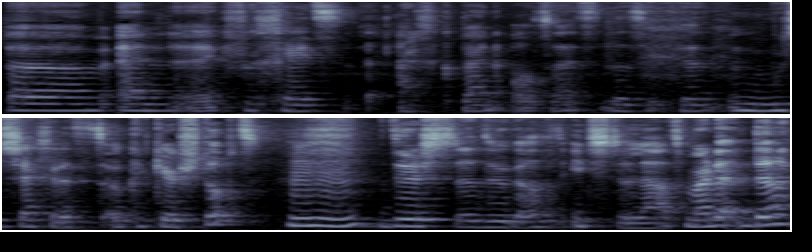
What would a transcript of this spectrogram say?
Um, en ik vergeet eigenlijk bijna altijd dat ik uh, moet zeggen dat het ook een keer stopt. Mm -hmm. Dus dat doe ik altijd iets te laat. Maar da da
